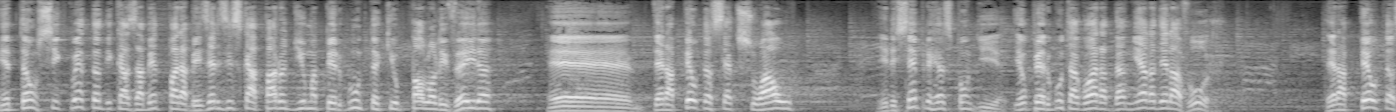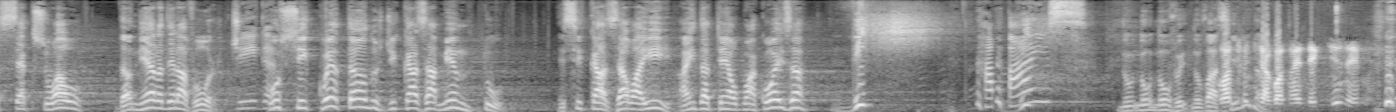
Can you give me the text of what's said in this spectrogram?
Então, 50 anos de casamento, parabéns. Eles escaparam de uma pergunta que o Paulo Oliveira, é, terapeuta sexual, ele sempre respondia. Eu pergunto agora a Daniela de Lavor, terapeuta sexual Daniela de Lavor. Diga. Com 50 anos de casamento, esse casal aí ainda tem alguma coisa? Vixe! Rapaz! No, no, no, no vacilo, não. Agora vai ter que dizer, mano.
